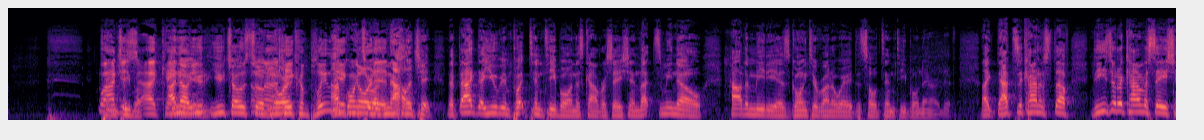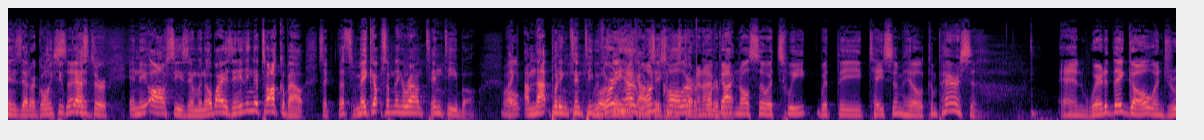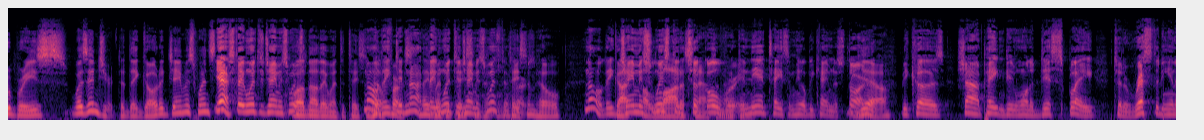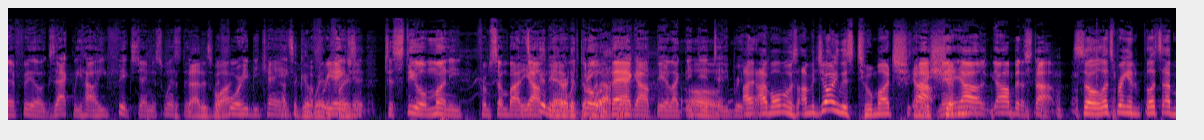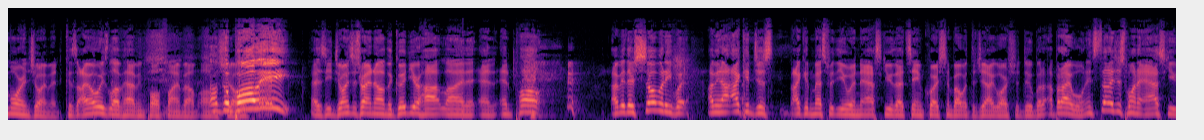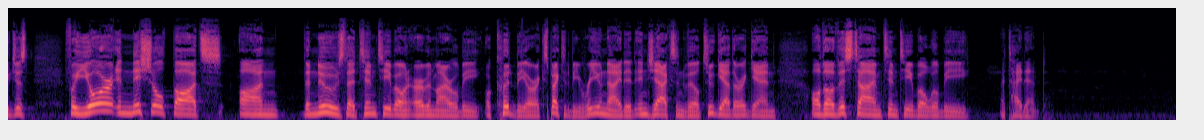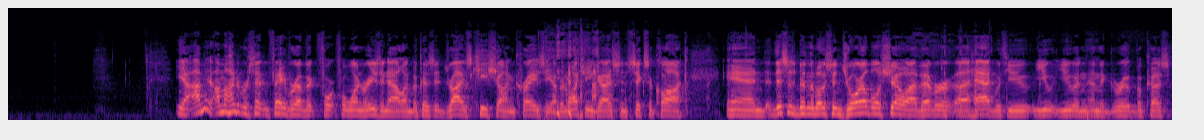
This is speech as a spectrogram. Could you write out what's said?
Well, I just Tebow. I can't. know even- you you chose to I'm not- ignore He it. completely I'm going ignored to it. acknowledge it. The fact that you even put Tim Tebow in this conversation lets me know how the media is going to run away with this whole Tim Tebow narrative. Like that's the kind of stuff. These are the conversations that are going Just to saying. fester in the offseason when nobody has anything to talk about. It's like let's make up something around Tim Tebow. Well, like I'm not putting Tim Tebow's We've already name in had the one conversation caller, and I've gotten also a tweet with the Taysom Hill comparison. And where did they go when Drew Brees was injured? Did they go to Jameis Winston? Yes, they went to Jameis Winston. Well, no, they went to Taysom No, Hill. they first. did not. They went to Taysom Jameis Hill. Winston Taysom first. Hill. No, they Jameis Winston took over, and then Taysom Hill became the starter. Yeah. because Sean Payton didn't want to display to the rest of the NFL exactly how he fixed Jameis Winston. That is why? before he became That's a good a way to free phrase agent it. to steal money from somebody out there that would to throw a out there. bag out there like they Oh, did Teddy Bridgewater. I, I'm almost. I'm enjoying this too much, and I shouldn't. man. Y'all, y'all better stop. So let's bring in. Let's have more enjoyment because I always love having Paul Finebaum on Uncle the show. Uncle Paulie. as he joins us right now on the Goodyear Hotline. And and Paul, I mean, there's so many. But I mean, I, I could just I could mess with you and ask you that same question about what the Jaguars should do, but but I won't. Instead, I just want to ask you just for your initial thoughts on the news that Tim Tebow and Urban Meyer will be or could be or expected to be reunited in Jacksonville together again. Although this time Tim Tebow will be a tight end. Yeah, I'm I'm 100% in favor of it for, for one reason, Alan, because it drives Keyshawn crazy. I've been watching you guys since six o'clock, and this has been the most enjoyable show I've ever uh, had with you, you, you, and, and the group because.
